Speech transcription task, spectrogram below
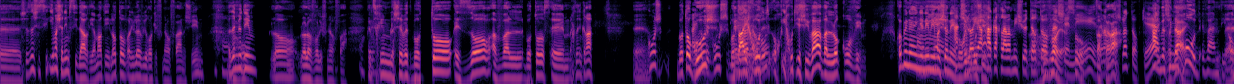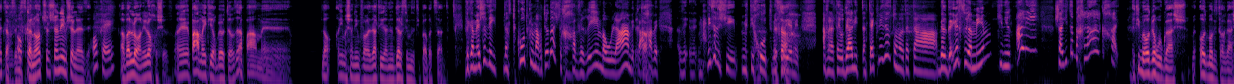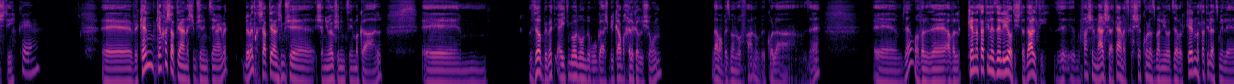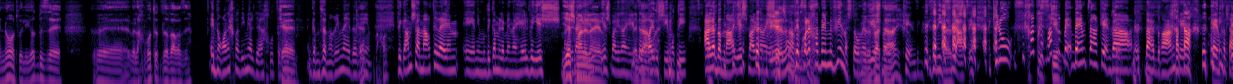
שזה שעם השנים סידרתי, אמרתי, לא טוב, אני לא אוהב לראות לפני ההופעה אנשים, אז הם יודעים לא, לא לבוא לפני הופעה. הם אוקיי. צריכים לשבת באותו אזור, אבל באותו, אה, איך זה נקרא? אה, גוש, באותו גוש, בגוש, באותה איכות. איכות ישיבה, אבל לא קרובים. כל מיני עניינים עם. השנים, עד הורים שלא גושים. יהיה אחר כך למה מישהו יותר טוב מהשני, זה. ממש לא טוב, כן? אה, הם יושבים. לחוד, הבנתי. בטח, אוקיי, זה אוקיי. מסקנות של שנים של איזה. אוקיי. אבל לא, אני לא חושב. אה, פעם הייתי הרבה יותר זה, הפעם... אה, לא, עם השנים כבר ידעתי, אני יודע לשים את זה טיפה בצד. וגם יש איזו התנתקות, כלומר, אתה יודע, יש לך חברים באולם, וככה, בטח. וזה מכניס איזושהי מתיחות בטח. מסוימת. אבל אתה יודע להתנתק מזה? זאת אומרת, אתה ברגעים מסוימים, כי נראה לי שהיית בכלל ככה... הייתי מאוד מרוגש, מאוד מאוד התרגשתי. כן. אה, וכן, כן חשבתי על אנשים שנמצאים, האמת, באמת חשבתי על אנשים ש... שאני אוהב שנמצאים בקהל. זהו, באמת הייתי מאוד מאוד מרוגש, בעיקר בחלק הראשון. גם הרבה זמן לא הופענו וכל ה... זה. אה, זהו, אבל, זה, אבל כן נתתי לזה להיות, השתדלתי. זה מופע של מעל שעתיים, אז קשה כל הזמן להיות זה, אבל כן נתתי לעצמי ליהנות ולהיות בזה, ו... ולחוות את הדבר הזה. הם נורא נחמדים ילדי החוץ. כן, גם זמרים כן, נהדרים. נכון. וגם שאמרת להם, אה, אני מודה גם למנהל, ויש יש מה לנהל. יש מה לנהל, זה. נורא הרשים אותי. על הבמה, יש מה לנהל. וכל אחד מהם מבין מה שאתה אומר, יש מה... בוודאי. כן, זה- נפלא. זה כאילו שיחת חברה באמצע, כן, ב- בהדרן. כן. חתך. כן, חתך.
